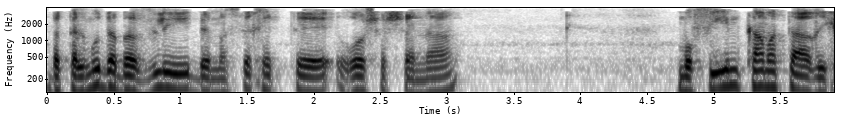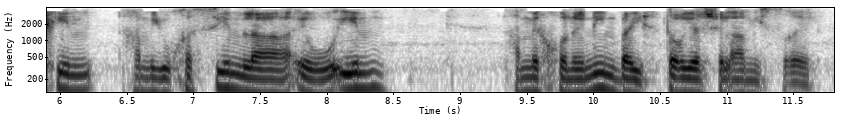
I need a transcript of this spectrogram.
בתלמוד הבבלי, במסכת אה, ראש השנה, מופיעים כמה תאריכים המיוחסים לאירועים המכוננים בהיסטוריה של עם ישראל.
